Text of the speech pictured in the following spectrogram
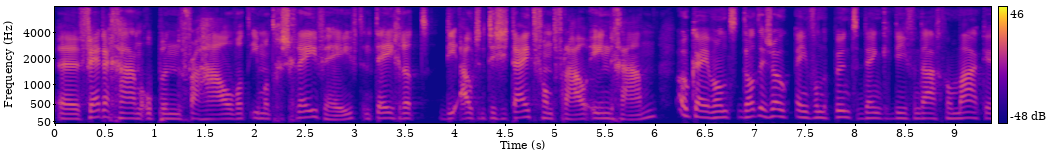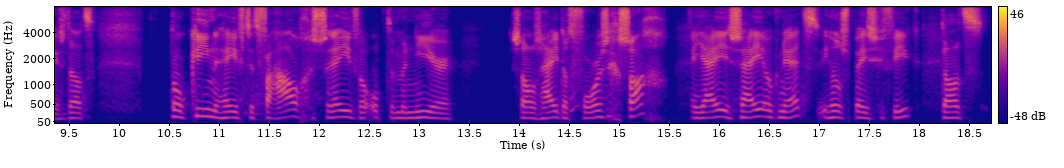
uh, verder gaan op een verhaal wat iemand geschreven heeft. En tegen dat, die authenticiteit van het verhaal ingaan. Oké, okay, want dat is ook een van de punten, denk ik, die je vandaag wil maken. Is dat Tolkien heeft het verhaal geschreven op de manier zoals hij dat voor zich zag. En jij zei ook net, heel specifiek, dat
